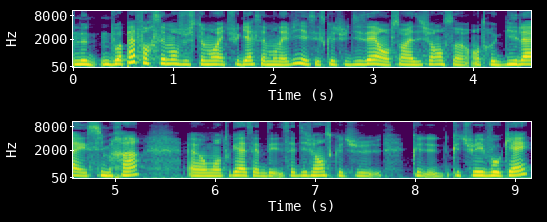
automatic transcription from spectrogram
ne, doit pas forcément justement être fugace à mon avis, et c'est ce que tu disais en faisant la différence euh, entre Gila et Simra, euh, ou en tout cas cette, différence que tu, que, tu évoquais,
